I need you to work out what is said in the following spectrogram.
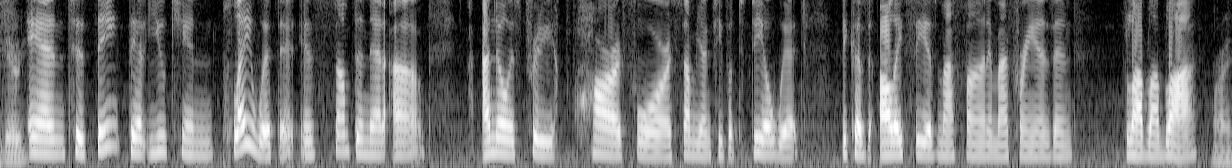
Very. And to think that you can play with it is something that um, I know is pretty hard for some young people to deal with because all they see is my fun and my friends and blah, blah, blah. Right.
